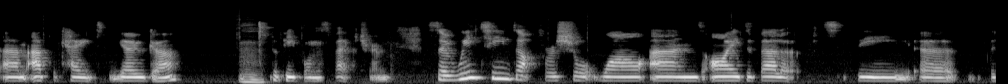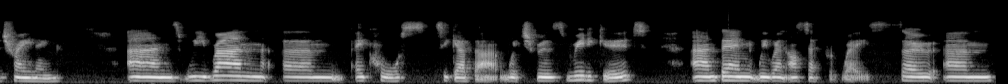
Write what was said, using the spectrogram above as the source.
um, advocate yoga mm. for people on the spectrum. So we teamed up for a short while, and I developed the uh, the training, and we ran um, a course together, which was really good. And then we went our separate ways. So um,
